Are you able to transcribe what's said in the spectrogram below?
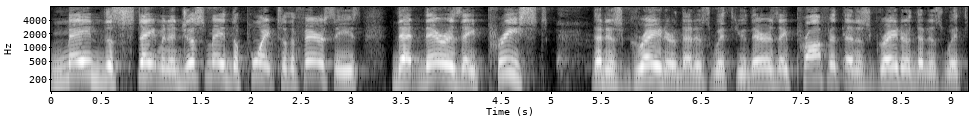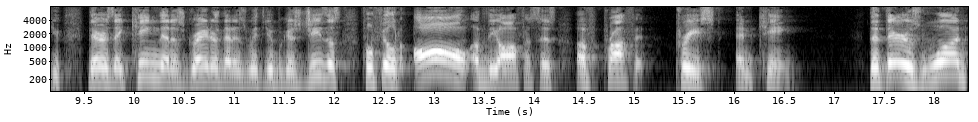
made the statement and just made the point to the Pharisees that there is a priest that is greater that is with you. There is a prophet that is greater that is with you. There is a king that is greater that is with you because Jesus fulfilled all of the offices of prophet, priest, and king. That there is one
